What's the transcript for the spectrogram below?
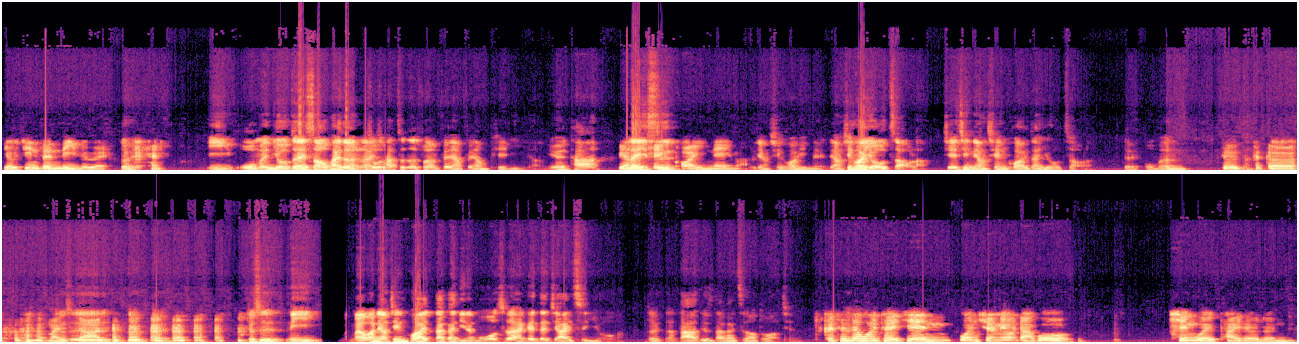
有竞争力，对不对？对，以我们有在烧拍的人来说，它真的算非常非常便宜啊，因为它类似块以内嘛，两千块以内，两千块有找了，接近两千块，但有找了。对，我们就这个蛮渣的，对，就是你买完两千块，大概你的摩托车还可以再加一次油啊。对，那大家就大概知道多少钱。可是这会推荐完全没有打过。纤维拍的人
